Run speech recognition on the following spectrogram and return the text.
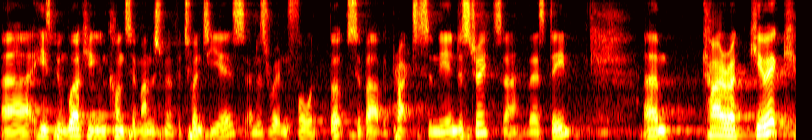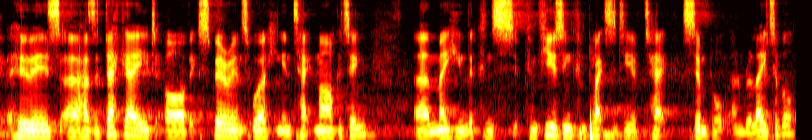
Uh, he's been working in content management for 20 years and has written four books about the practice in the industry. So there's Deane. Um, Kyra Kewick, who is, uh, has a decade of experience working in tech marketing, uh, making the confusing complexity of tech simple and relatable.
